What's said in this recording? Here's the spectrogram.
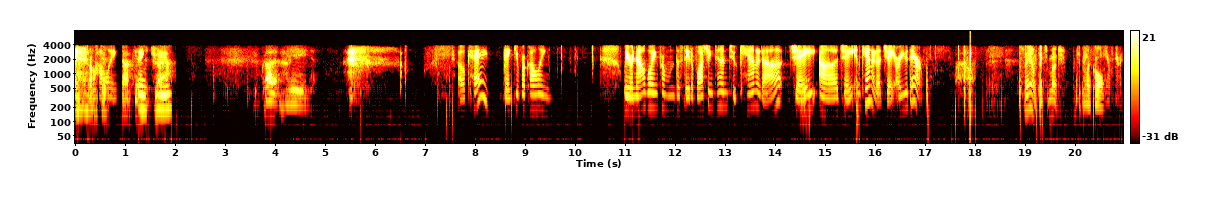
Thanks for Don't get calling. Stuck in Thank the trap. you. You've got it made. Okay. Thank you for calling. We are now going from the state of Washington to Canada. Jay, uh, Jay in Canada. Jay, are you there? Wow. Sam. Thanks so much for taking my call. You're, you're,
